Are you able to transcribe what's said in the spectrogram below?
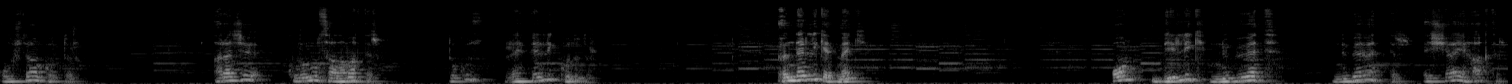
oluşturan koddur. Aracı kurumu sağlamaktır. 9. Rehberlik kodudur. Önderlik etmek 10. Birlik nübüvvet nübüvvettir. Eşyayı haktır.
